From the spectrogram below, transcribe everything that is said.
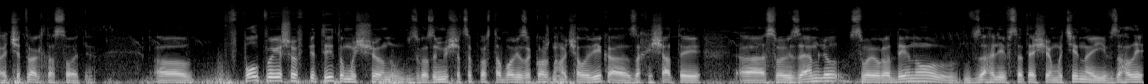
е, четверта сотня. Е, В полк вирішив піти, тому що ну, зрозумів, що це просто обов'язок кожного чоловіка захищати е, свою землю, свою родину, взагалі все те, що емоційно, і взагалі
